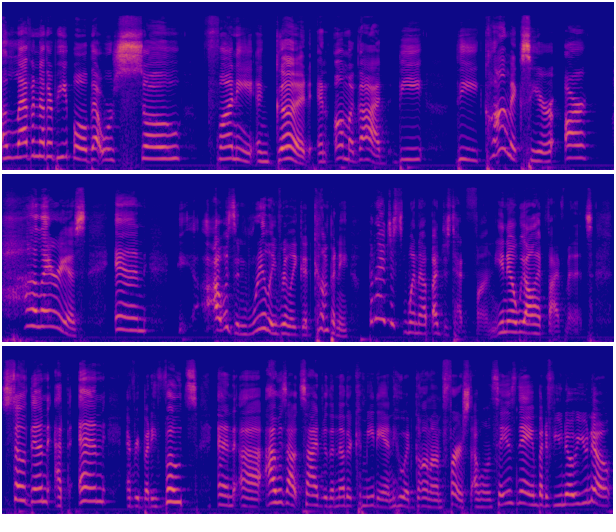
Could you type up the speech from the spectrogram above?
11 other people that were so funny and good. And oh my god the the comics here are hilarious and I was in really, really good company, but I just went up. I just had fun. You know, we all had five minutes. So then at the end, everybody votes. And uh, I was outside with another comedian who had gone on first. I won't say his name, but if you know, you know.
